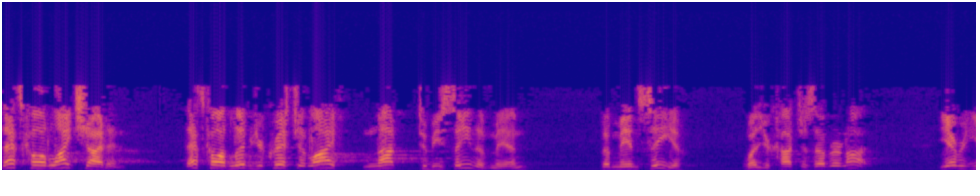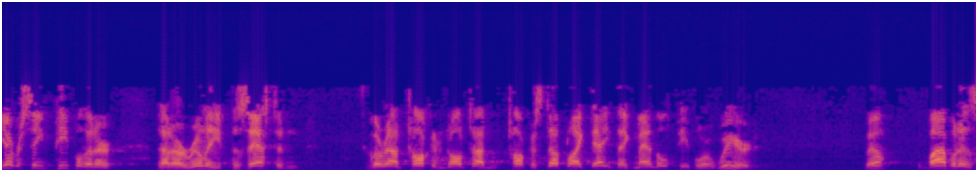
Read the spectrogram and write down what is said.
That's called light shining. That's called living your Christian life not to be seen of men, but men see you, whether you're conscious of it or not. You ever you ever see people that are that are really possessed and go around talking all the time, talking stuff like that? You think, man, those people are weird. Well, the Bible doesn't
